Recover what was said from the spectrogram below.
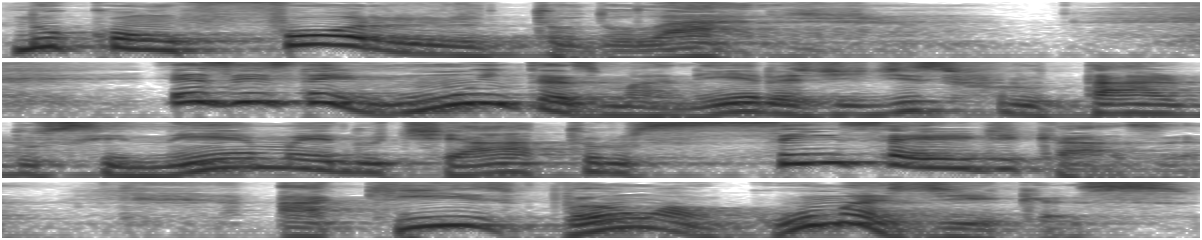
no conforto do lar. Existem muitas maneiras de desfrutar do cinema e do teatro sem sair de casa. Aqui vão algumas dicas.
